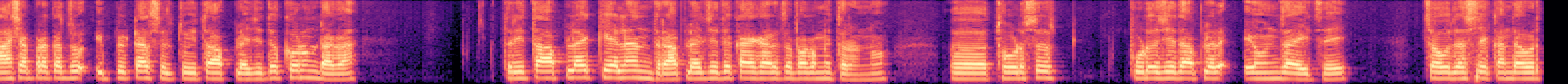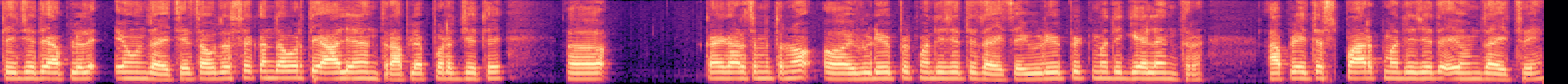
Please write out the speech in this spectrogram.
अशा प्रकारचा जो इफेक्ट असेल तो इथं अप्लाय जिथं करून टाका. तर इथं अप्लाय केल्यानंतर आपल्याला जिथे काय करायचं बघा मित्रांनो थोडंसं पुढं जिथे आपल्याला येऊन जायचं आहे चौदा सेकंदावरती जिथे आपल्याला येऊन जायचं आहे चौदा सेकंदावरती आल्यानंतर आपल्या परत जिथे काय करायचं मित्रांनो व्हिडिओ इफेक्टमध्ये जिथे जायचं आहे व्हिडिओ इफेक्टमध्ये गेल्यानंतर आपल्या इथे स्पार्कमध्ये जिथे येऊन जायचं आहे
